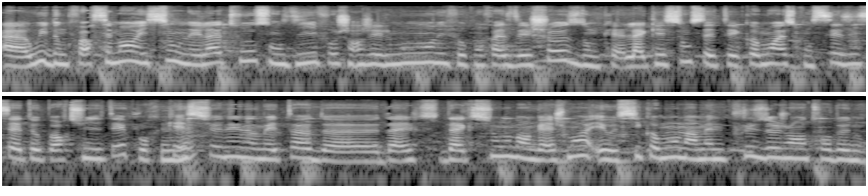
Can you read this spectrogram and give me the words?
Ah Oui, donc forcément, ici, on est là tous, on se dit, il faut changer le monde, il faut qu'on fasse des choses. Donc, la question, c'était comment est-ce qu'on saisit cette opportunité pour questionner nos méthodes euh, d'ac- d'action, d'engagement, et aussi comment on emmène plus de gens autour de nous.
